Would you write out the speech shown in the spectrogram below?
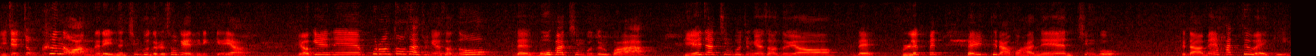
이제 좀 큰 어항들에 있는 친구들을 소개해 드릴게요. 여기에는 프론토사 중에서도 네, 모바 친구들과 비에자 친구 중에서도요. 네, 블랙벨트라고 하는 친구. 그 다음에 hartwegi.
